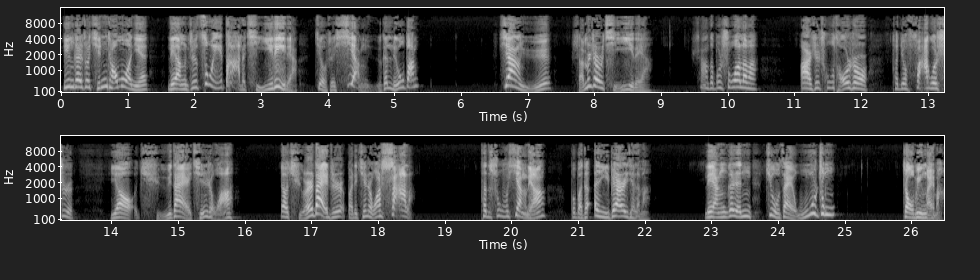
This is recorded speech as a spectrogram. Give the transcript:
应该说，秦朝末年两支最大的起义力量就是项羽跟刘邦。项羽什么时候起义的呀？上次不说了吗？二十出头时候他就发过誓。要取代秦始皇，要取而代之，把这秦始皇杀了。他的叔父项梁不把他摁一边去了吗？两个人就在吴中招兵买马，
